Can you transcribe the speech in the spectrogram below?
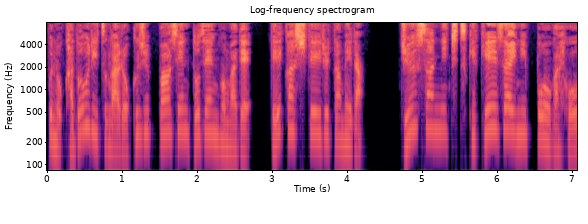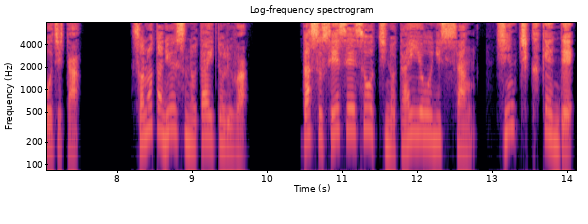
プの稼働率が60%前後まで低下しているためだ。13日付経済日報が報じた。その他ニュースのタイトルは、ガス精製装置の大陽日酸、新竹県で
